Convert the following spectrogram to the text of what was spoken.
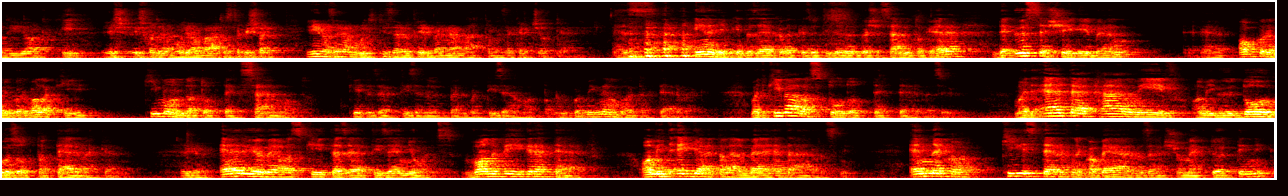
díjak, és, és hogyan, hogyan változtak. És hát én az elmúlt 15 évben nem láttam ezeket csökkenni. Ez, én egyébként az elkövetkező 15-ben se számítok erre, de összességében eh, akkor, amikor valaki kimondatott egy számot 2015-ben vagy 2016-ban, amikor még nem voltak tervek, majd kiválasztódott egy tervező. Majd eltelt három év, amíg ő dolgozott a terveken. Igen. Eljöve az 2018. Van végre terv, amit egyáltalán be lehet árazni. Ennek a kész tervnek a beárazása megtörténik,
